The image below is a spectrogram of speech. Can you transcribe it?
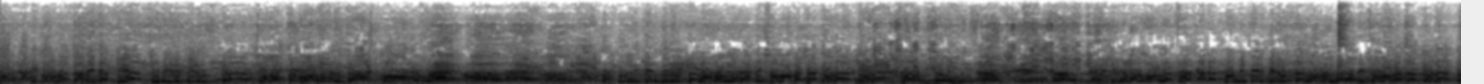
সরকারি কর্মচারীদের দিয়ে বিরুদ্ধে সমর্থন হলেন দুর্নীতির বিরুদ্ধে ধরেন শব্দ তৃণমূল কংগ্রেস সরকারের দুর্নীতির বিরুদ্ধে ধরন্যবাদী সমাবেশে ধরে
